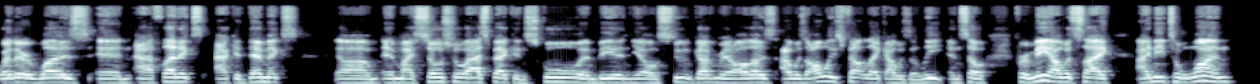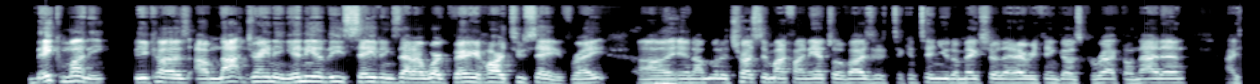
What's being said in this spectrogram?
whether it was in athletics, academics, um, in my social aspect in school and being, you know, student government, all those. I was always felt like I was elite, and so for me, I was like, I need to one make money because I'm not draining any of these savings that I work very hard to save, right? Uh, and I'm going to trust in my financial advisor to continue to make sure that everything goes correct on that end. I,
